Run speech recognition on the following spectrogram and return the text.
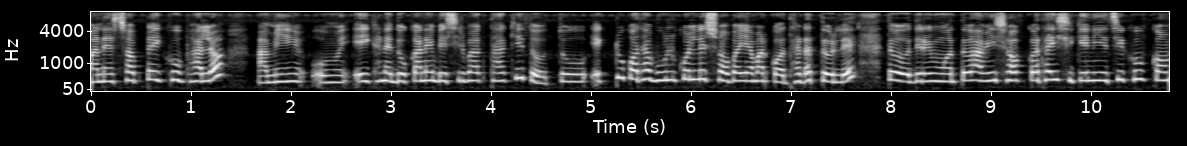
মানে সবটাই খুব ভালো। আমি এইখানে দোকানে বেশিরভাগ থাকি তো তো একটু কথা ভুল করলে সবাই আমার কথাটা তোলে। তো ওদের মতো আমি সব কথাই শিখে নিয়েছি খুব কম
